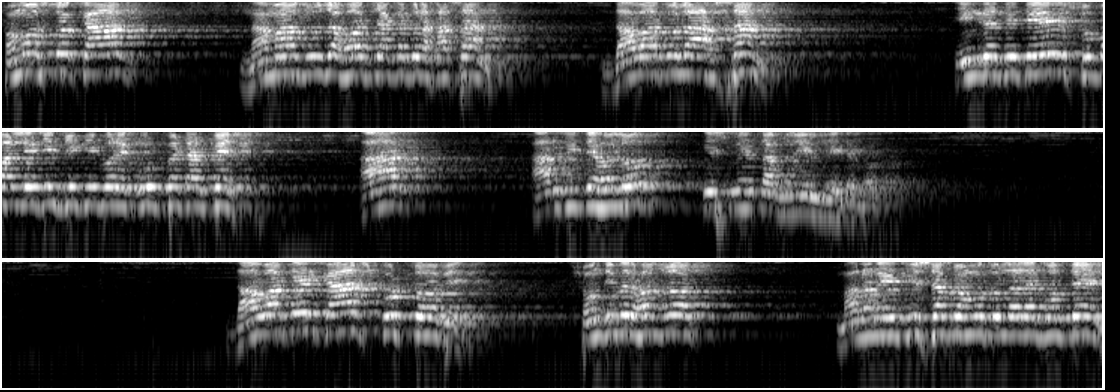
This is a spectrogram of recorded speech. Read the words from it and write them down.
সমস্ত কাজ, নামাজ, রোজা, হজ, জাকাতুল হাসান দাওয়াতুল আহসান। ইংরেজিতে সুপারলেটিভ ডিগ্রি করে গুড, বেটার, বেস্ট। আর আরবিতে হলো ইসমে তাফজিল যেটা বলা। দাওয়াতের কাজ করতে হবে। সন্দীপের হজরত মালানা ইদ্রিস সাহেব রহমতুল্লাহ বলতেন,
